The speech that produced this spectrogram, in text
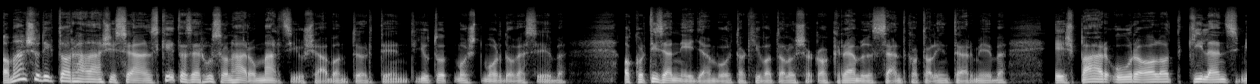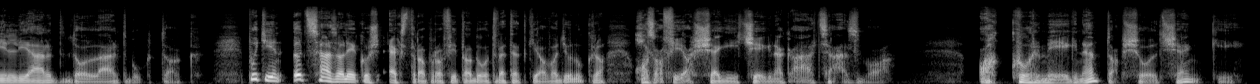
A második tarhálási szeánsz 2023 márciusában történt, jutott most Mordov eszébe. Akkor 14-en voltak hivatalosak a Kreml Szent Katalin termébe, és pár óra alatt 9 milliárd dollárt buktak. Putyin 5%-os extra profitadót vetett ki a vagyonukra, hazafias segítségnek álcázva. Akkor még nem tapsolt senki.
